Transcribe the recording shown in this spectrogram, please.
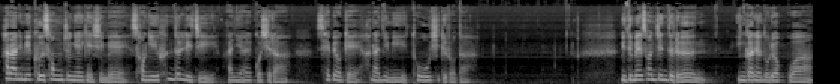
하나님이 그 성 중에 계심에 성이 흔들리지 아니할 것이라 새벽에 하나님이 도우시리로다. 믿음의 선진들은 인간의 노력과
